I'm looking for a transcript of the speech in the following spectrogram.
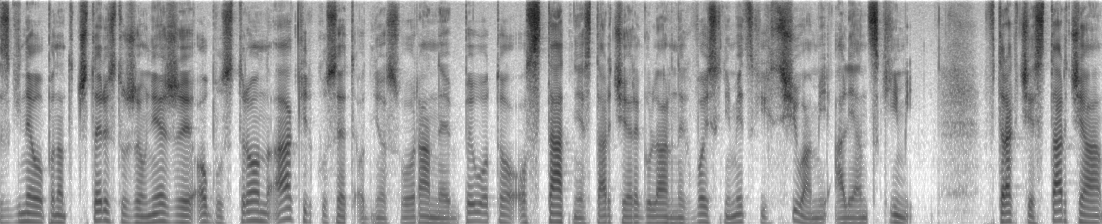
zginęło ponad 400 żołnierzy obu stron, a kilkuset odniosło rany. Było to ostatnie starcie regularnych wojsk niemieckich z siłami alianckimi. W trakcie starcia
